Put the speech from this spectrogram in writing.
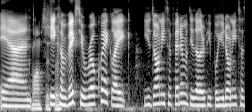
and on, he convicts you real quick like you don't need to fit in with these other people. You don't need to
